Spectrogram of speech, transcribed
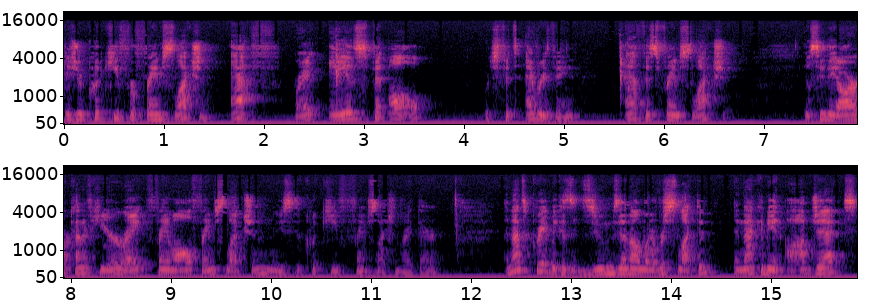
is your quick key for frame selection. F, right? A is fit all, which fits everything. F is frame selection. You'll see they are kind of here, right? Frame all, frame selection, and you see the quick key for frame selection right there. And that's great because it zooms in on whatever's selected, and that could be an object,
